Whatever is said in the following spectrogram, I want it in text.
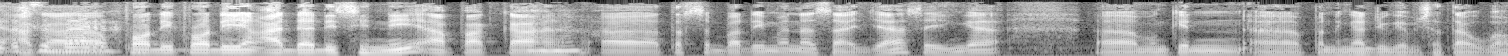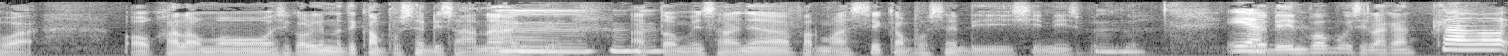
agak prodi-prodi yang ada di sini apakah eh, tersebar di mana saja sehingga eh, mungkin eh, pendengar juga bisa tahu bahwa oh kalau mau psikologi nanti kampusnya di sana Hmm, gitu ya. mhm. atau misalnya farmasi kampusnya di sini seperti itu. Iya. Boleh diinfo bu silakan. Kalau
